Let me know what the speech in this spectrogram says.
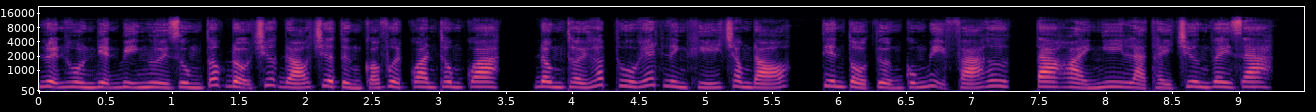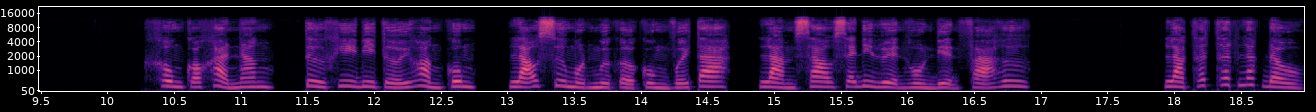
luyện hồn điện bị người dùng tốc độ trước đó chưa từng có vượt quan thông qua, đồng thời hấp thu hết linh khí trong đó, tiên tổ tượng cũng bị phá hư, ta hoài nghi là thầy Trương gây ra. Không có khả năng, từ khi đi tới Hoàng Cung, lão sư một mực ở cùng với ta, làm sao sẽ đi luyện hồn điện phá hư. Lạc thất thất lắc đầu.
